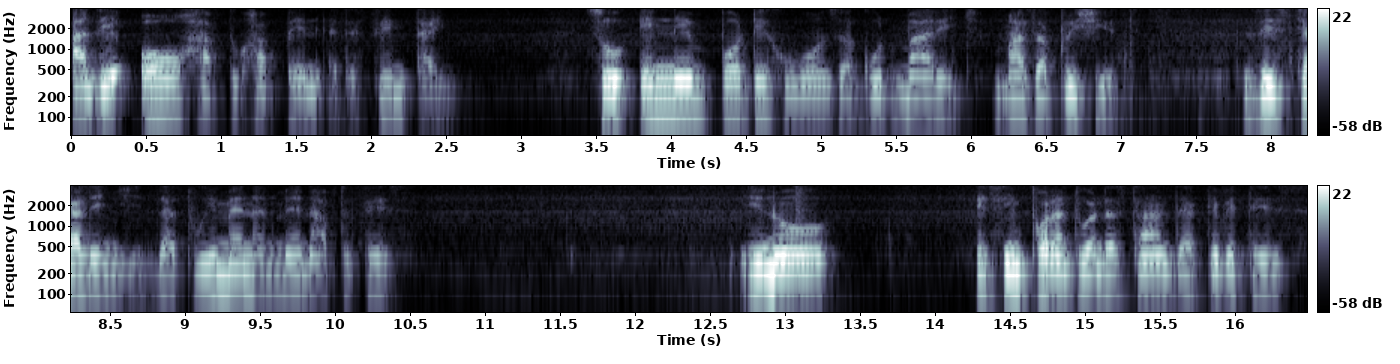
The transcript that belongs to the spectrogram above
and they all have to happen at the same time. So anybody who wants a good marriage must appreciate this challenge that women and men have to face. You know, it's important to understand the activities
